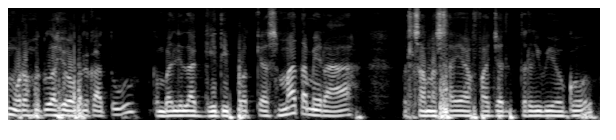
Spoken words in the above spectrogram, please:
warahmatullahi wabarakatuh. Kembali lagi di podcast Mata Merah bersama saya Fajar Triwiyogo.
